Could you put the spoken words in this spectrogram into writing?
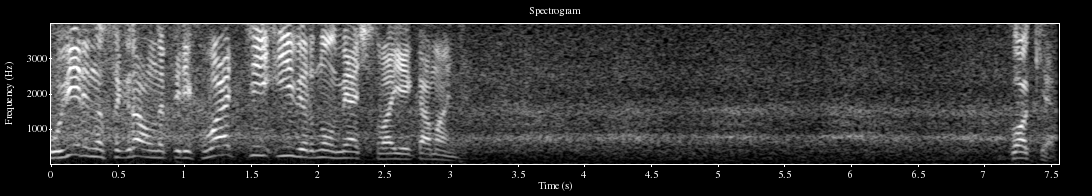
Уверенно сыграл на перехвате и вернул мяч своей команде. Коке.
